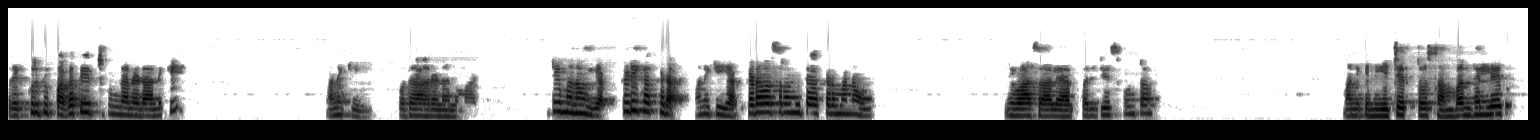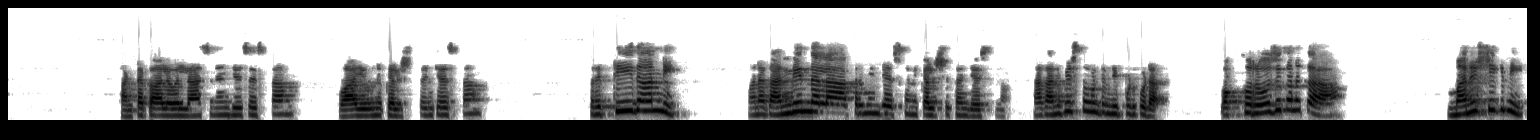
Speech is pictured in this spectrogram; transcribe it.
ప్రకృతి పగ తీర్చుకుంది అనడానికి మనకి ఉదాహరణ అన్నమాట. అంటే మనం ఎక్కడికక్కడ మనకి ఎక్కడ అవసరమైతే అక్కడ మనం నివాసాలు ఏర్పాటు చేసుకుంటాం. మనకి నేచర్తో సంబంధం లేదు. పంట కాలువలు నాశనం చేసేస్తాం. వాయువుని కలుషితం చేస్తాం. ప్రతిదాన్ని మనకు అందిందలా ఆక్రమించేసుకుని కలుషితం చేస్తున్నాం. నాకు అనిపిస్తూ ఉంటుంది ఇప్పుడు కూడా. ఒక్క రోజు కనుక మనిషికి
